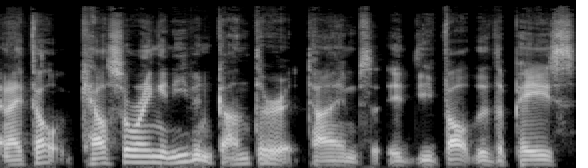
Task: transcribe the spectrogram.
and I felt Kesselring and even Guenther at times. It, you felt that the pace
